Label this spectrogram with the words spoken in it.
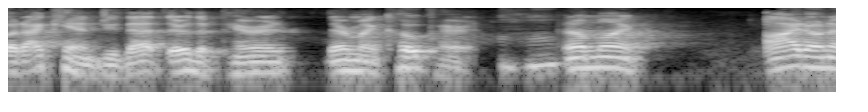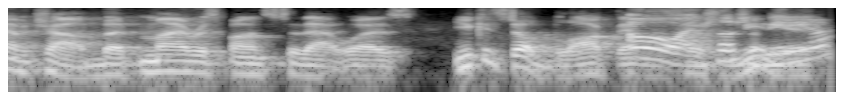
but I can't do that. They're the parent, they're my co parent. Mhm. And I'm like, I don't have a child, but my response to that was, you can still block them. Oh, on on social media?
